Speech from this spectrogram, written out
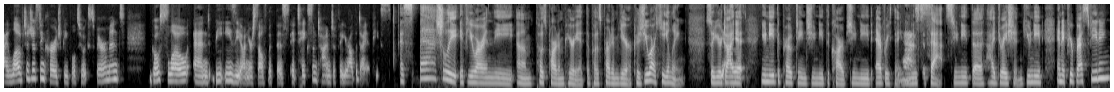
I love to just encourage people to experiment go slow and be easy on yourself with this. It takes some time to figure out the diet piece. Especially if you are in the um, postpartum period, the postpartum year, because you are healing. So your yes. diet, you need the proteins, you need the carbs, you need everything. Yes. You need the fats, you need the hydration, you need, and if you're breastfeeding,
